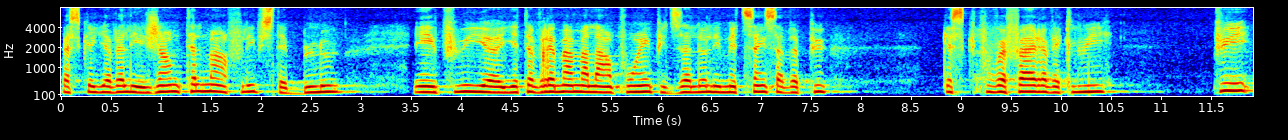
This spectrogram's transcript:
parce qu'il y avait les jambes tellement enflées, puis c'était bleu. Et puis, euh, il était vraiment mal en point, puis il disait, là, les médecins ne savaient plus qu'est-ce qu'ils pouvaient faire avec lui. Puis,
